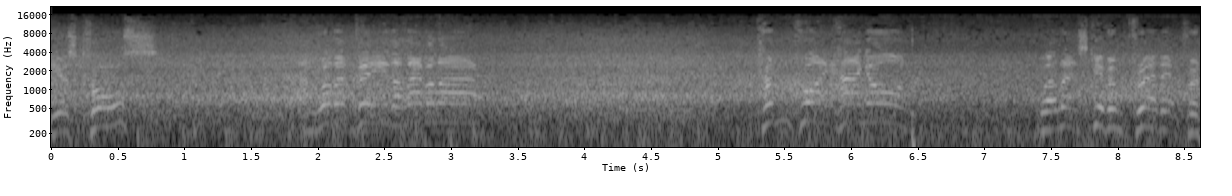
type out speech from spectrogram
Here's Kroos. And will it be the leveller? Couldn't quite hang on. Well, let's give him credit for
